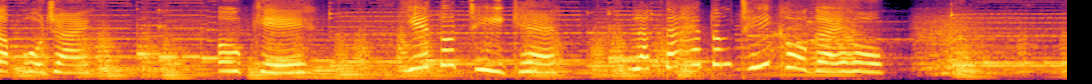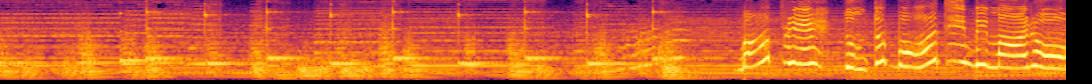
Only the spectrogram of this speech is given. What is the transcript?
एक चेकअप हो जाए? ओके ये तो ठीक है। लगता है तुम ठीक हो गए हो। बाप रे तुम तो बहुत ही बीमार हो।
